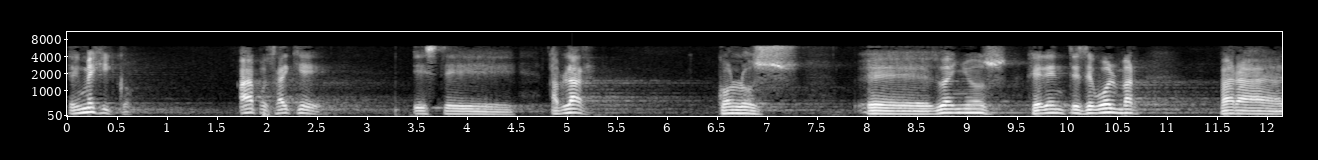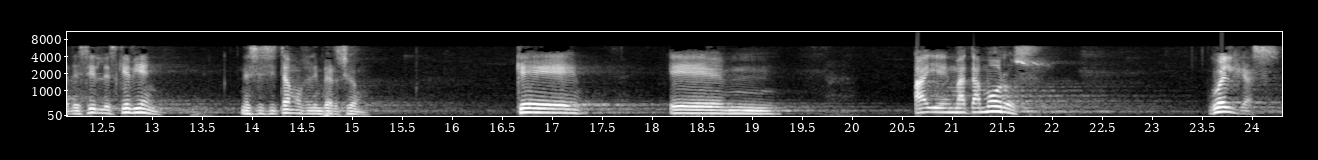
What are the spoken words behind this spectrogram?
en México. Ah, pues hay que este, hablar con los eh, dueños, gerentes de Walmart, para decirles qué bien, necesitamos la inversión, que em, hay en Matamoros huelgas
